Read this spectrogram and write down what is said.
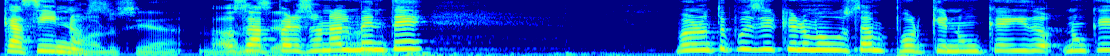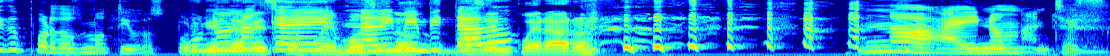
casinos. No, Lucía. no, o sea, Lucía, personalmente, bueno, no te puedo decir que no me gustan porque nunca he ido, nunca he ido por dos motivos. Porque Uno, nunca nadie nos- me ha nos invitado. encueraron. No, ay, no manches.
